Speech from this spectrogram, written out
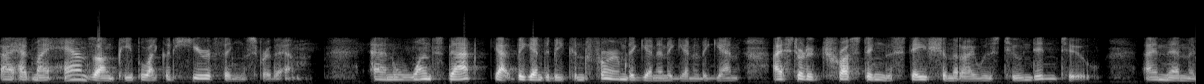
I had my hands on people, I could hear things for them. And once that got, began to be confirmed again and again and again, I started trusting the station that I was tuned into. And then the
